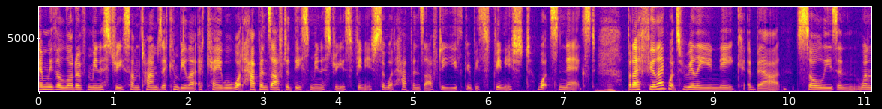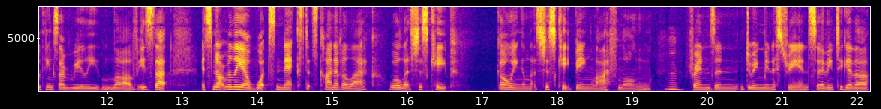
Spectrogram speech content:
and with a lot of ministry, sometimes it can be like, okay, well, what happens after this ministry is finished? So, what happens after youth group is finished? What's next? But I feel like what's really unique about Soulies, and one of the things I really love, is that it's not really a what's next. It's kind of a like, well, let's just keep going and let's just keep being lifelong Mm. friends and doing ministry and serving together.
